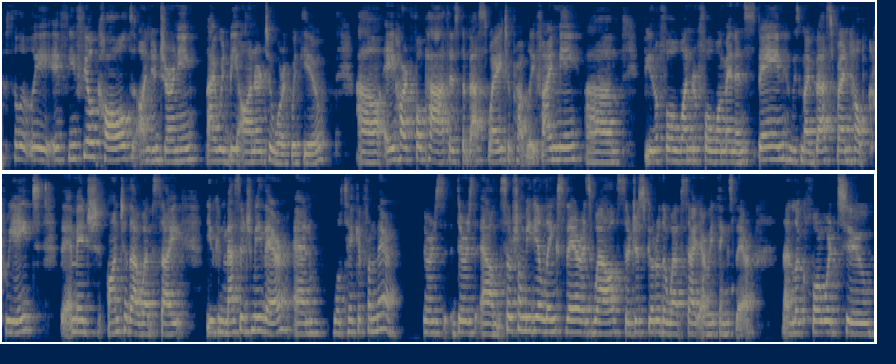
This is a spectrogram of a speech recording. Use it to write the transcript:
Absolutely. If you feel called on your journey, I would be honored to work with you. Uh, a Heartful Path is the best way to probably find me. Um, beautiful, wonderful woman in Spain who's my best friend helped create the image onto that website. You can message me there and we'll take it from there. There's there's um, social media links there as well. So just go to the website. Everything's there. I look forward to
